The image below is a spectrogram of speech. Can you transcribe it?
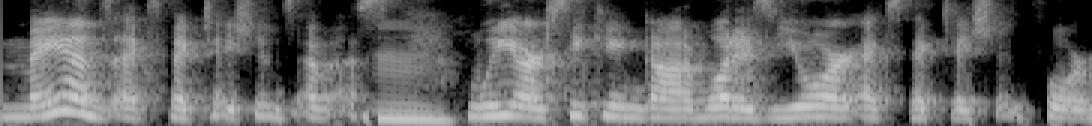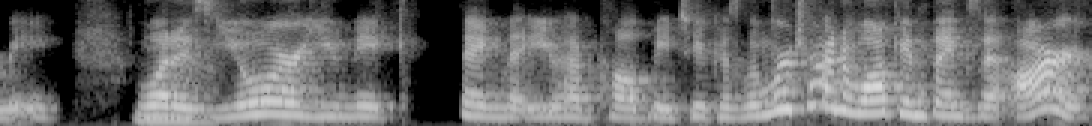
man's expectations of us. Mm. We are seeking God, what is your expectation for me? What yeah. is your unique thing that you have called me to. Because when we're trying to walk in things that aren't,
